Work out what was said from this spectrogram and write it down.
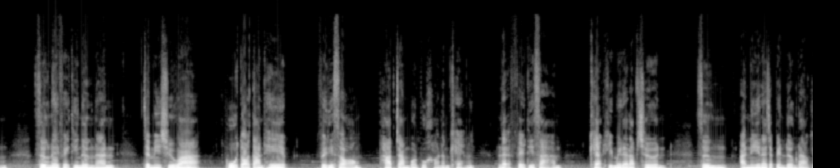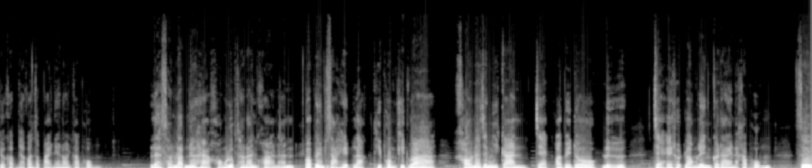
ม ซึ่งในเฟสที่ 1 นั้น จะมีชื่อว่าผู้ต่อต้านเทพ เฟสที่ 2 ภาพจำบนภูเขาน้ำแข็ง และเฟสที่ 3 แขกที่ไม่ได้รับเชิญ ซึ่งอันนี้น่าจะเป็นเรื่องราวเกี่ยวกับดากอนสปายแน่นอนครับผม และสำหรับเนื้อหาของรูปทางด้านขวานั้น ก็เป็นสาเหตุหลักที่ผมคิดว่า เขาน่าจะมีการแจกอเบโดหรือ แจกให้ทดลองเล่นก็ได้นะครับผม ซึ่ง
